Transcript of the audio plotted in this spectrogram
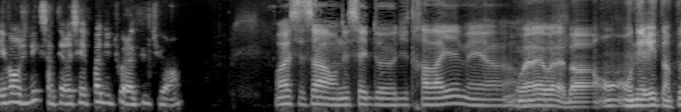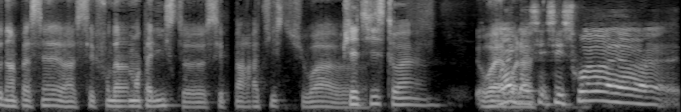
évangélique s'intéressait pas du tout à la culture. Hein. Ouais, c'est ça, on essaye d'y travailler, mais. Ouais, ouais, bah, on, hérite un peu d'un passé assez fondamentaliste, séparatiste, tu vois. Piétiste, ouais. Ouais, voilà. Bah, c'est soit, euh,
